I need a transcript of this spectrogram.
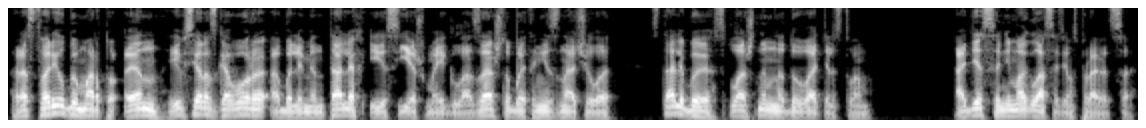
растворил бы Марту Н. и все разговоры об элементалях и «съешь мои глаза», чтобы это не значило, стали бы сплошным надувательством. Одесса не могла с этим справиться.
